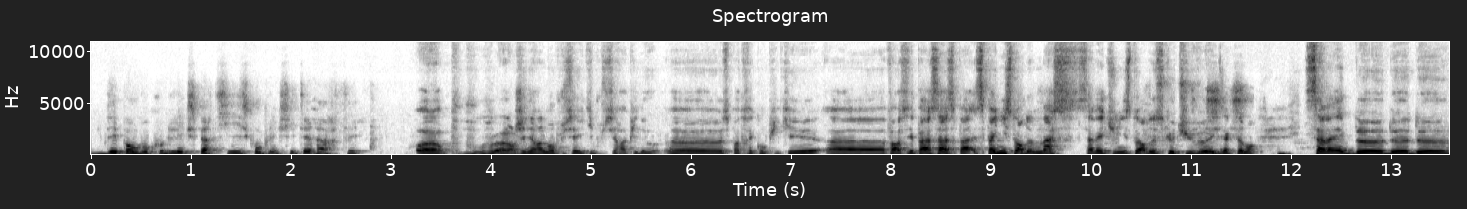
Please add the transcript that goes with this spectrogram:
dépend beaucoup de l'expertise, complexité, rareté? Euh, alors, généralement, plus c'est IT, plus c'est rapide. Hein. Euh, c'est pas très compliqué. Euh, enfin, c'est pas ça. C'est pas, pas une histoire de masse. Ça va être une histoire de ce que tu veux exactement. Ça va être de, de, de,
